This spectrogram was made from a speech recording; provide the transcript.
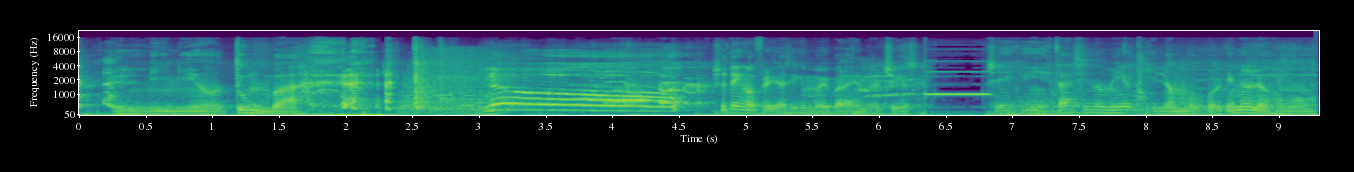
El niño tumba. ¡No! Yo tengo frío, así que me voy para adentro, chicos. Che, Kevin, estás haciendo medio quilombo. ¿Por qué no los vamos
